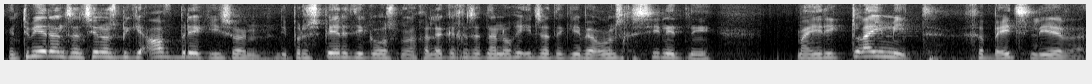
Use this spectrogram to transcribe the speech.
En tweedens dan sien ons 'n bietjie afbreek hierso in die prosperity gospel. Gelukkig is dit nou nog iets wat ek hier by ons gesien het nie. Maar hierdie climate gebedslewe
